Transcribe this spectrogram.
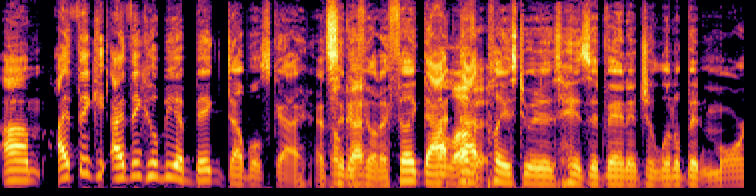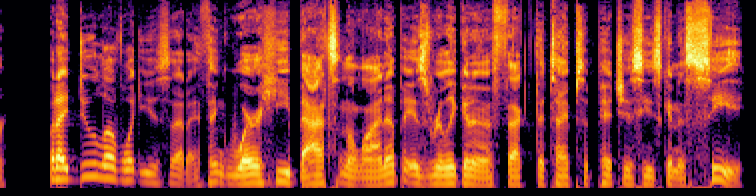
Um, I think I think he'll be a big doubles guy at City Okay. Field. I feel like that that it. plays to his, his advantage a little bit more. But I do love what you said. I think where he bats in the lineup is really going to affect the types of pitches he's going to see,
